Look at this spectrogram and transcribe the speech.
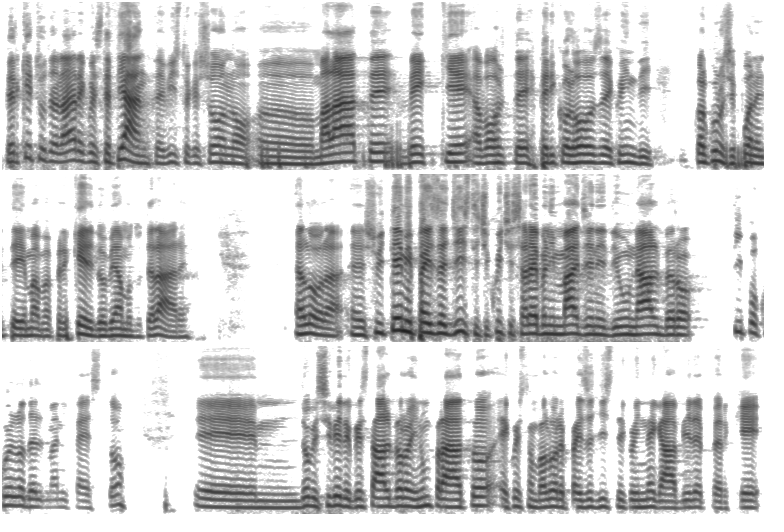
Perché tutelare queste piante, visto che sono uh, malate, vecchie, a volte pericolose, quindi qualcuno si pone il tema, ma perché le dobbiamo tutelare? Allora, eh, sui temi paesaggistici, qui ci sarebbe l'immagine di un albero tipo quello del manifesto, ehm, dove si vede quest'albero in un prato e questo è un valore paesaggistico innegabile perché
